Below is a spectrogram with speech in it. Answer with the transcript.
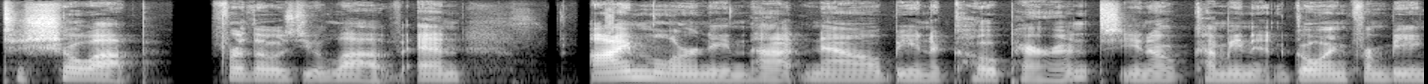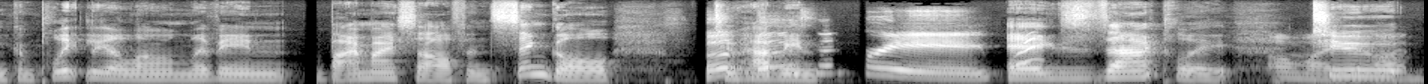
to show up for those you love and i'm learning that now being a co-parent you know coming in going from being completely alone living by myself and single to having and free. exactly Oh my to god.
